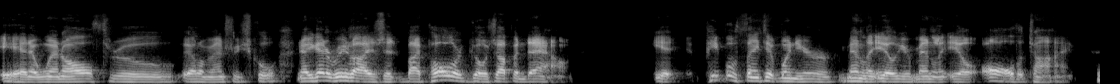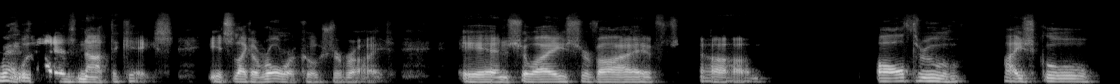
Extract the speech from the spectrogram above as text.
and it went all through elementary school. Now you got to realize that bipolar goes up and down. It people think that when you're mentally ill, you're mentally ill all the time. Right. Well, that is not the case. It's like a roller coaster ride, and so I survived um, all through high school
